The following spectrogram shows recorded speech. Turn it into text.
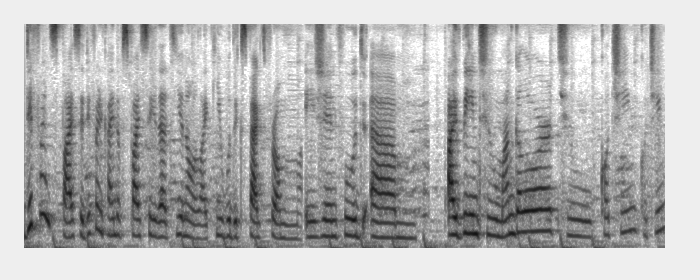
different spicy, different kind of spicy that you know, like you would expect from Asian food. Um, I've been to Mangalore, to Cochin, Cochin,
